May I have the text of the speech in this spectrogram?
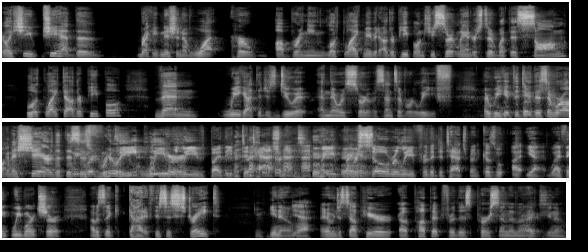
like she she had the recognition of what her upbringing looked like maybe to other people and she certainly understood what this song looked like to other people then we got to just do it and there was sort of a sense of relief like we get to do this and we're all going to share that this is really deeply weird relieved by the detachment. we were so relieved for the detachment because, uh, yeah, I think we weren't sure. I was like, God, if this is straight, you know, Yeah. I'm just up here a puppet for this person, and I, you know,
